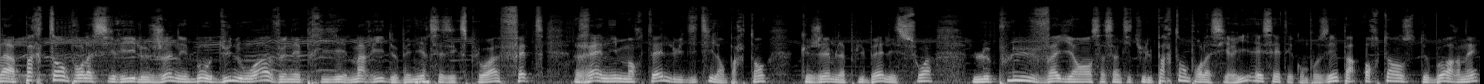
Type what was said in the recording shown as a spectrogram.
Voilà, partant pour la Syrie, le jeune et beau Dunois venait prier Marie de bénir ses exploits. Faites, reine immortelle, lui dit-il en partant, que j'aime la plus belle et soit le plus vaillant. Ça s'intitule Partant pour la Syrie et ça a été composé par Hortense de Beauharnais,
